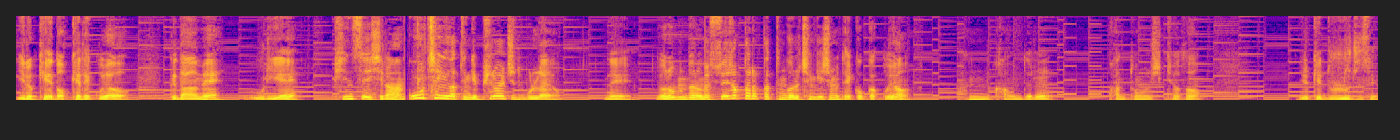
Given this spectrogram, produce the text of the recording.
이렇게 넣게 됐고요. 그 다음에 우리의 핀셋이랑 꼬챙이 같은 게 필요할지도 몰라요. 네, 여러분들은 쇠젓가락 같은 거를 챙기시면 될 것 같고요. 한 가운데를 관통을 시켜서 이렇게 눌러주세요.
